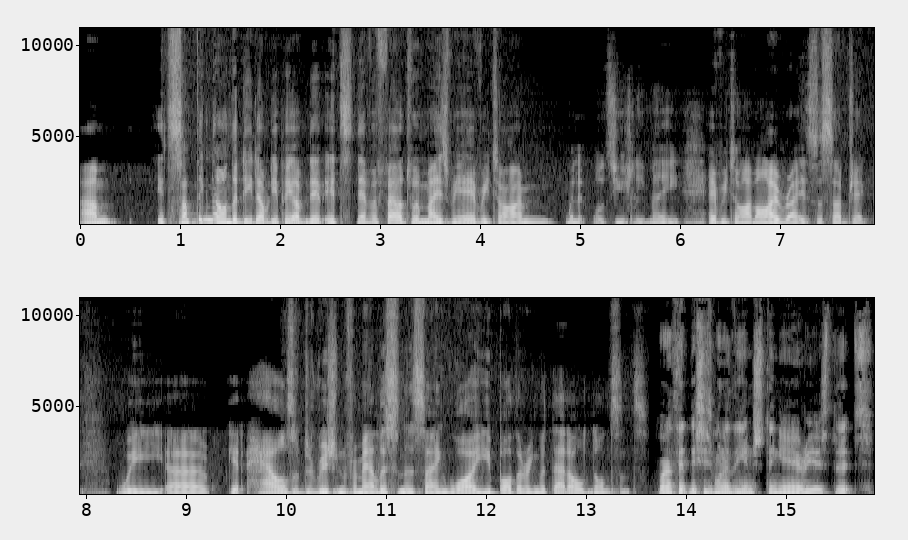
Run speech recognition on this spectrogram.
Um, it's something though on the DWP. I've never. It's never failed to amaze me every time when it. Well, usually me. Every time I raise the subject, we uh, get howls of derision from our listeners saying, "Why are you bothering with that old nonsense?" Well, I think this is one of the interesting areas that,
